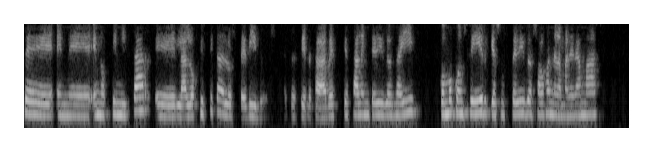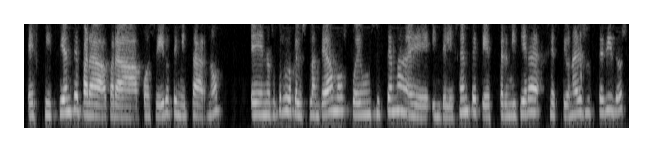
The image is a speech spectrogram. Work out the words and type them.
en, en, optimizar la logística de los pedidos. Es decir, cada vez que salen pedidos de ahí, cómo conseguir que esos pedidos salgan de la manera más eficiente para, conseguir optimizar, ¿no? Eh, nosotros lo que les planteamos fue un sistema eh, inteligente que permitiera gestionar esos pedidos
